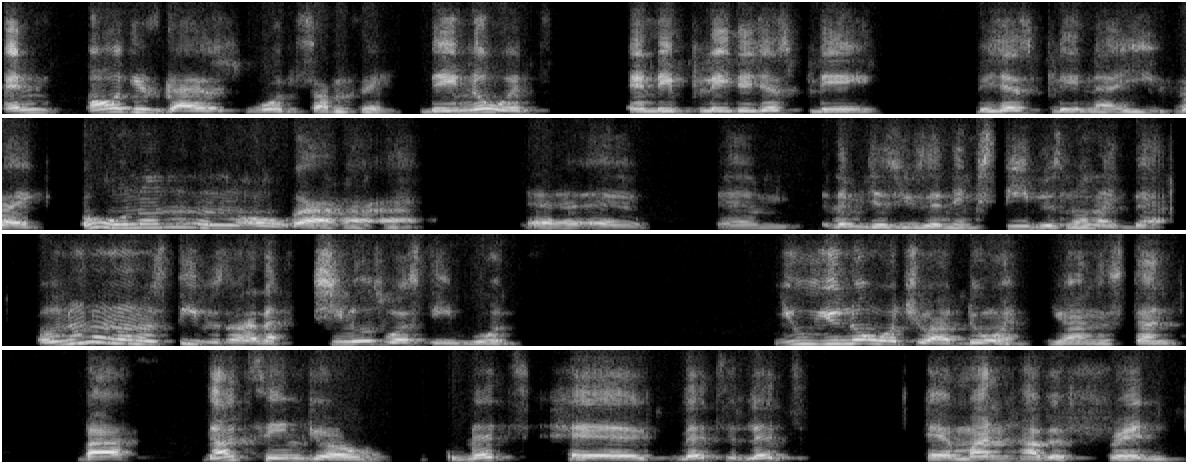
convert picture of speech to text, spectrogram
And all these guys want something. They know it and they play, they just play, they just play naive. Like, oh no, no, no, no, oh ah. Uh, uh, um, let me just use a name. Steve is not like that. Oh no, no, no, no, Steve is not like that. She knows what Steve wants. You you know what you are doing, you understand? But that same girl, let her let let her man have a friend,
